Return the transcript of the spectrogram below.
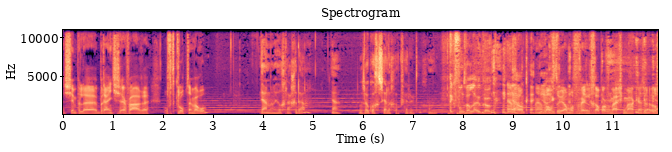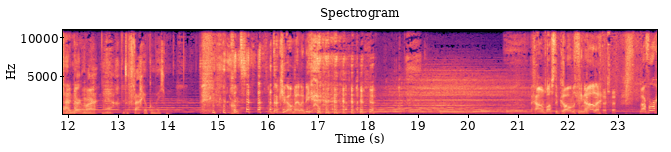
simpele breintjes ervaren. Of het klopt en waarom. Ja, nou heel graag gedaan. ja, was ook wel gezellig ook verder, toch? Gewoon. Ik vond het wel leuk ook. Ja, Ja. Ja, behalve toen je allemaal vervelende grappen over mij ging maken en zo. Dat was Ja, minder, nou, maar... Nou ja, dan vraag je ook een beetje. Dankjewel, Melanie. Dan gaan we Bas, de grande finale. Waarvoor?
